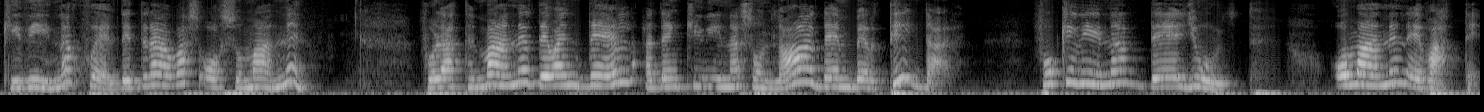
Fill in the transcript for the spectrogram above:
kvinnan själv, det drabbas också mannen. För att mannen, det var en del av den kvinna som la den vertik där. För kvinnan, det är jord. Och mannen är vatten.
